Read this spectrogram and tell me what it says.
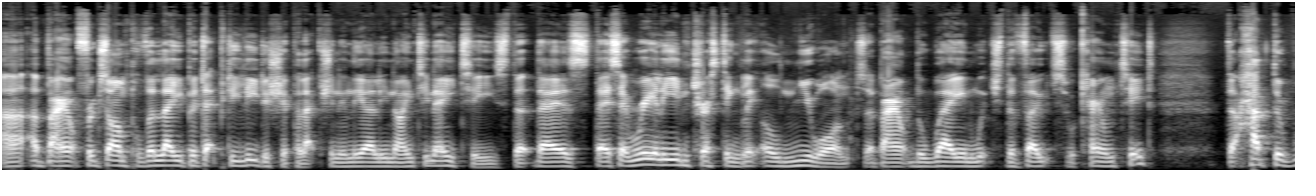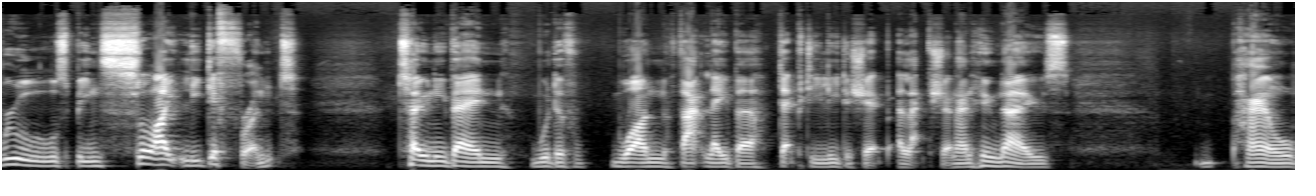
Uh, about, for example, the Labour deputy leadership election in the early 1980s, that there's there's a really interesting little nuance about the way in which the votes were counted. That had the rules been slightly different, Tony Benn would have won that Labour deputy leadership election, and who knows how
